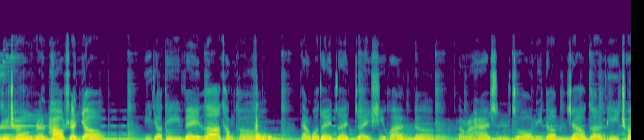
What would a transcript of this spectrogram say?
遍体重仍好神勇，一脚踢飞了从头。但我最最最喜欢的，当然还是做你的小跟屁虫。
